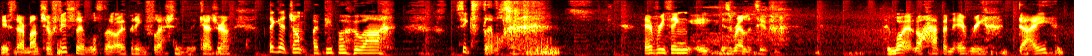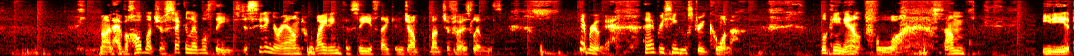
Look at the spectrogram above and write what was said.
If there are a bunch of fifth levels that are opening flash flashing the cash around, they get jumped by people who are sixth levels. Everything is relative. It might not happen every day. You might have a whole bunch of second level thieves just sitting around waiting to see if they can jump a bunch of first levels. Everywhere. Every single street corner. Looking out for some idiot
